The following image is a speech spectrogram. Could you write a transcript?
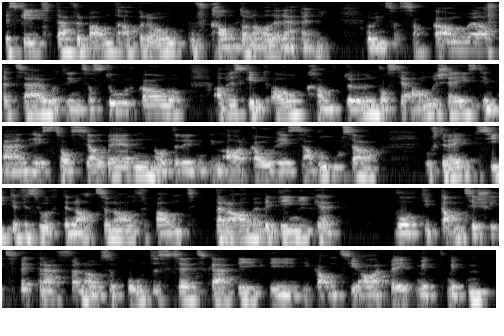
es gibt diesen Verband aber auch auf kantonaler Ebene. In so St. Gallen, Appenzell oder in so. Aber es gibt auch Kantone, wo es dann anders heisst. In Bern heisst es Social Bern oder in, im Aargau heisst es Abusa. Auf der einen Seite versucht der Nationalverband, die Rahmenbedingungen die die ganze Schweiz betreffen, also Bundesgesetzgebung, die, die ganze Arbeit mit, mit dem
